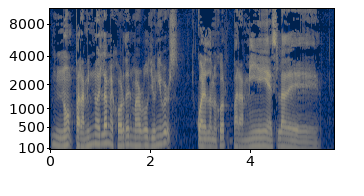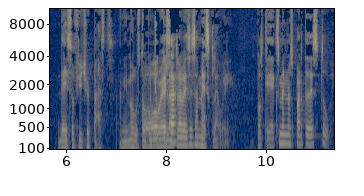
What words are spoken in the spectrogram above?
no, para mí no es la mejor del Marvel Universe. ¿Cuál es la mejor? Para mí es la de Days of Future Past. A mí me gustó Oh, mucho que esa. la otra vez esa mezcla, güey. Pues que X-Men no es parte de esto, güey.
